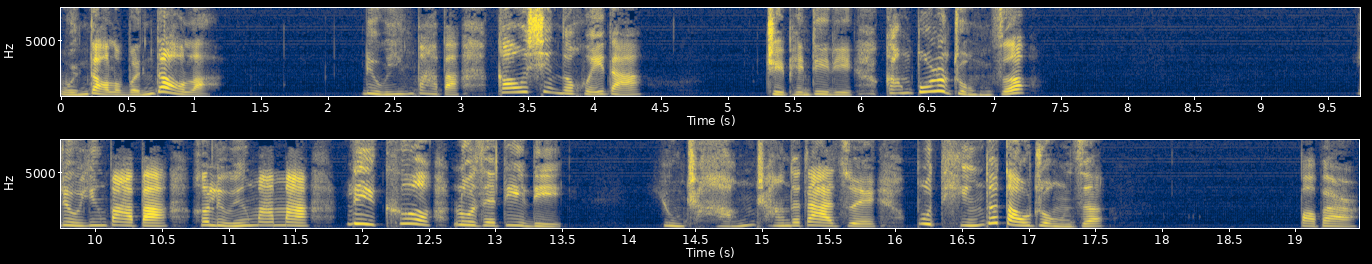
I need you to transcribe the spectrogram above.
闻到了，闻到了。”柳莺爸爸高兴的回答。这片地里刚播了种子。柳莺爸爸和柳莺妈妈立刻落在地里，用长长的大嘴不停的叨种子。宝贝儿，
